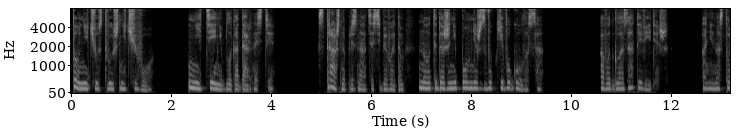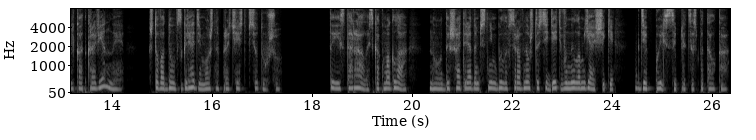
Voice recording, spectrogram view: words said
то не чувствуешь ничего. Ни тени благодарности. Страшно признаться себе в этом, но ты даже не помнишь звук его голоса. А вот глаза ты видишь. Они настолько откровенные, что в одном взгляде можно прочесть всю душу. Ты и старалась, как могла, но дышать рядом с ним было все равно, что сидеть в унылом ящике, где пыль сыплется с потолка.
